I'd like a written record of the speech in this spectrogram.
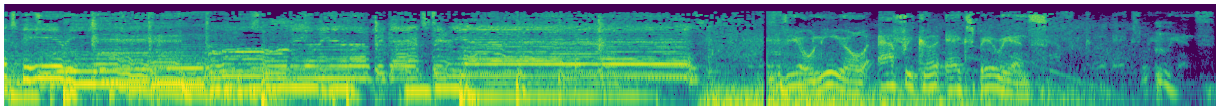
Experience. The Oneal Africa Experience. Africa Experience.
